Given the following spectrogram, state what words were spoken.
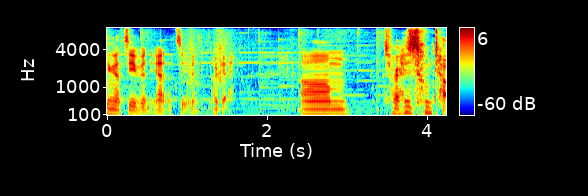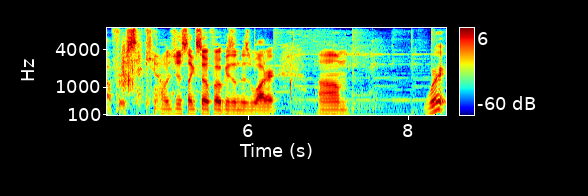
Think that's even. Yeah, that's even. Okay. Um... Sorry, I zoned out for a second. I was just, like, so focused on this water. Um... Where,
